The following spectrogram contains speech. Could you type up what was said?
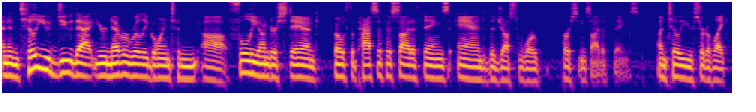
and until you do that you're never really going to uh, fully understand both the pacifist side of things and the just war person side of things until you've sort of like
